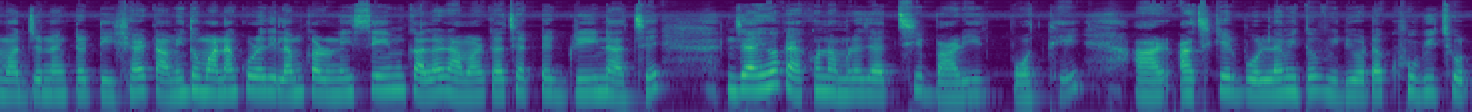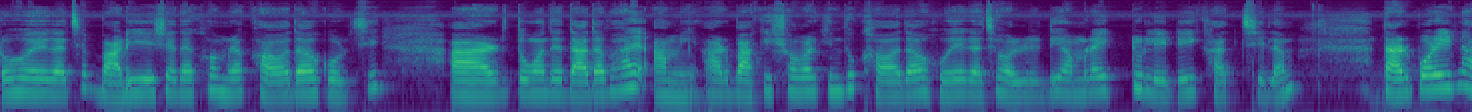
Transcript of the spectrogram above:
আমার জন্য একটা টি শার্ট আমি তো মানা করে দিলাম, কারণ এই সেম কালার আমার কাছে একটা গ্রিন আছে। যাই হোক, এখন আমরা যাচ্ছি বাড়ির পথে। আর আজকের বললামই তো, ভিডিওটা খুবই ছোট হয়ে গেছে। বাড়ি এসে দেখো আমরা খাওয়া দাওয়া করছি। আর তোমাদের দাদা ভাই আমি। আর বাকি সবার কিন্তু খাওয়া দাওয়া হয়ে গেছে অলরেডি আমরা একটু লেটেই খাচ্ছিলাম। তারপরেই না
